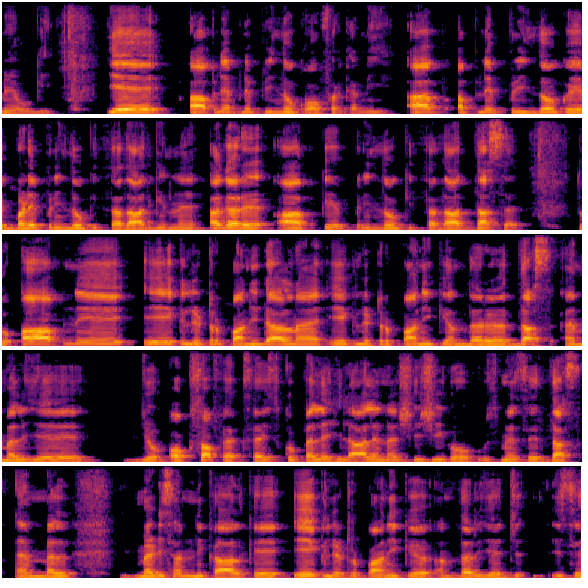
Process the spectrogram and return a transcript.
में होगी। ये आपने अपने परिंदों को ऑफ़र करनी है। आप अपने परिंदों के, बड़े परिंदों की तादाद गिन लें अगर आपके परिंदों की तादाद दस है तो आपने एक लीटर पानी डालना है। एक लीटर पानी के अंदर दस एमएल ये जो ऑक्साफैक्स है, इसको पहले हिला लेना शीशी को। उसमें से 10 एम मेडिसन निकाल के एक लीटर पानी के अंदर ये इसे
